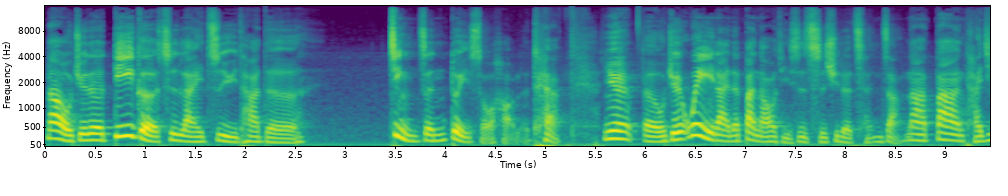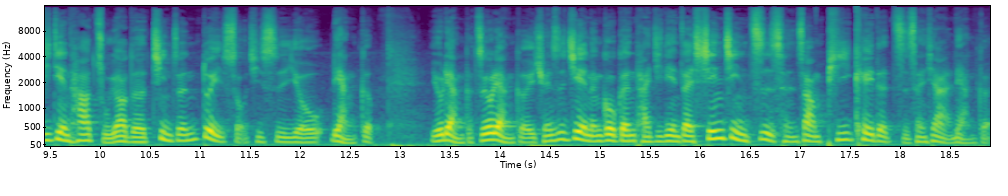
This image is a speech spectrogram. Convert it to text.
那我觉得第一个是来自于它的竞争对手。好了，对啊，因为呃，我觉得未来的半导体是持续的成长。那当然，台积电它主要的竞争对手其实有两个，有两个，只有两个。全世界能够跟台积电在先进制程上 PK 的只剩下两个，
